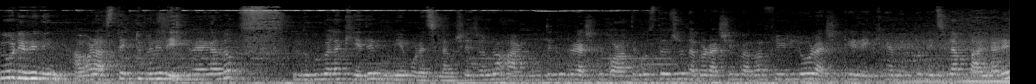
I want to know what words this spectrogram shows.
গুড ইভিনিং আমার আসতে একটুখানি দেরি হয়ে গেল। দুপুরবেলা খেতে ঘুমিয়ে পড়েছিলাম। সেই জন্য আর ঘুম থেকে উঠে রাশিকে পড়াতে বসতে হয়েছিল। তারপর রাশির বাবা ফিরলো। রাশিকে রেখে আমি একটু গেছিলাম পার্লারে।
